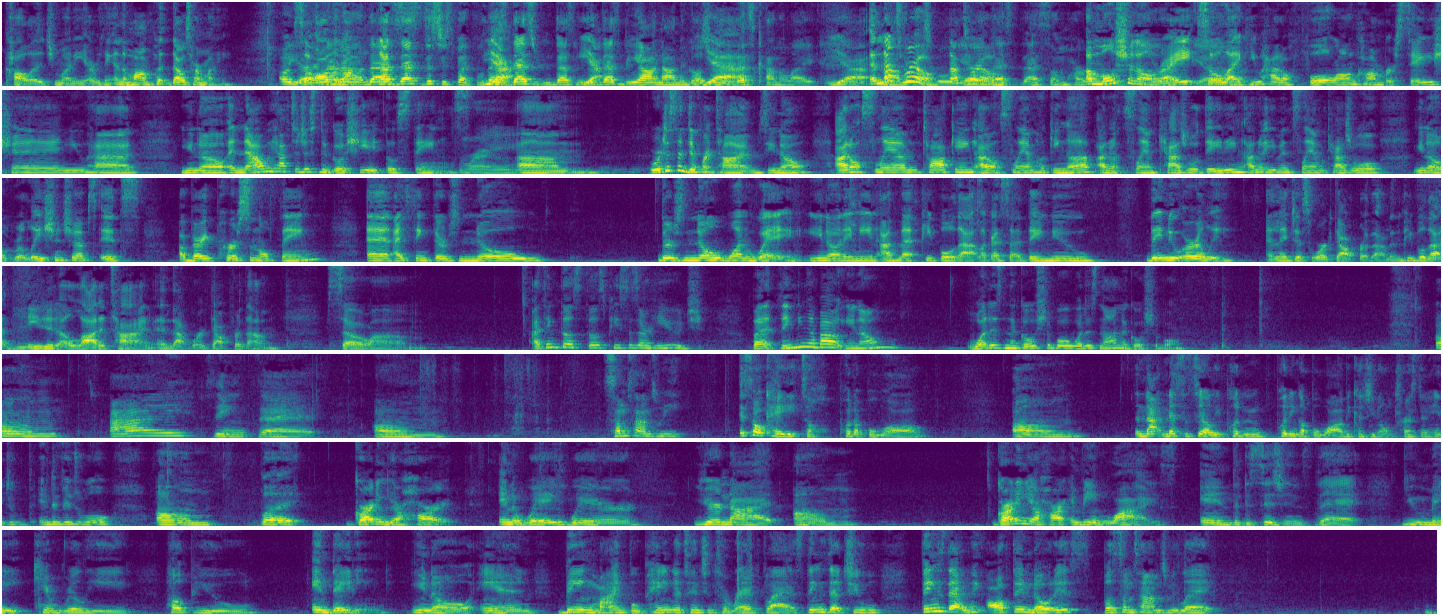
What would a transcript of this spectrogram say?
college money, everything, and the mom put that was her money. Oh yeah, so no, all no, the no, mom- that's, that's- that's disrespectful. That's, Yeah. that's that's Yeah. that's beyond non-negotiable. Yeah. That's kind of like Yeah, and that's real. That's yeah, real. That's that's some hurtful emotional, stuff. right? So like you had a full on conversation, you had, you know, and now we have to just negotiate those things. right. um we're just in different times you know i don't slam talking i don't slam hooking up i don't slam casual dating i don't even slam casual you know relationships it's a very personal thing and i think there's no there's no one way you know what i mean i've met people that like i said they knew they knew early and they just worked out for them and people that needed a lot of time and that worked out for them so um I think those those pieces are huge. But thinking about, you know, what is negotiable, what is non-negotiable. Um, I think that um sometimes we it's okay to put up a wall. Um and not necessarily putting putting up a wall because you don't trust an indi- individual um but guarding your heart in a way where you're not um guarding your heart and being wise in the decisions that you make can really help you in dating you know and being mindful paying attention to red flags things that you things that we often notice but sometimes we let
